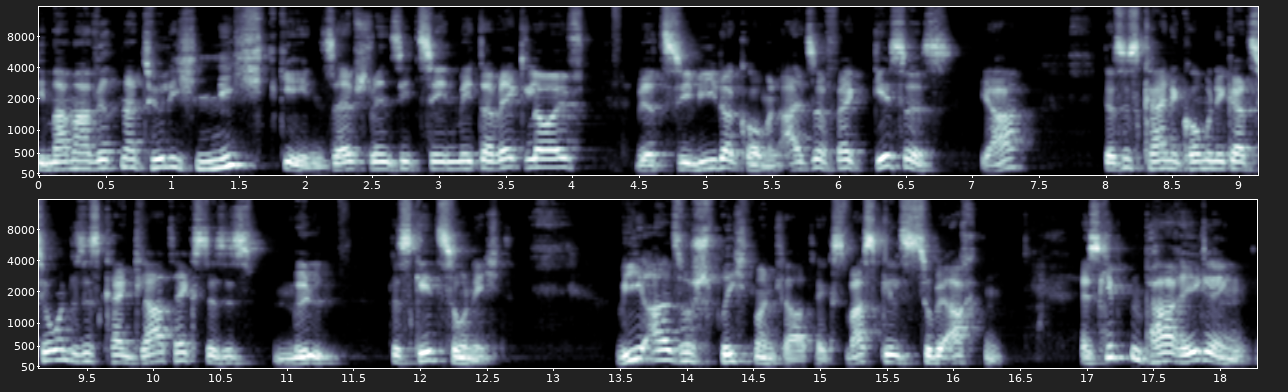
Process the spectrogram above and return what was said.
die Mama wird natürlich nicht gehen. Selbst wenn sie zehn Meter wegläuft, wird sie wiederkommen. Also vergiss es. Ja? Das ist keine Kommunikation, das ist kein Klartext, das ist Müll. Das geht so nicht. Wie also spricht man Klartext? Was gilt es zu beachten? Es gibt ein paar Regeln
